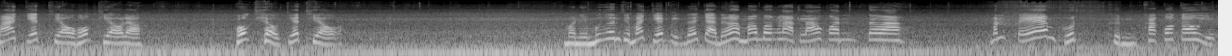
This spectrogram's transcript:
มาเจ็ดเที่ยวหกเที่ยวแล้วหกเที่ยวเจ็ดเที่ยวมันนี่มืออื่นสิมาเจ็บอีกเด้อจ้ะเด้อมาเบิ่งลาดแล้วก่อนแต่ว่า มันเต็มพุดขึ้นคักกว่าเก่าอีก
